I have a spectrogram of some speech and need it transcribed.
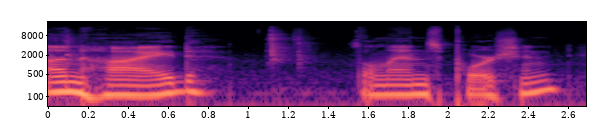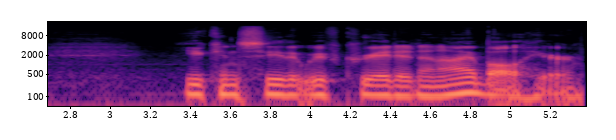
unhide the lens portion, you can see that we've created an eyeball here.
